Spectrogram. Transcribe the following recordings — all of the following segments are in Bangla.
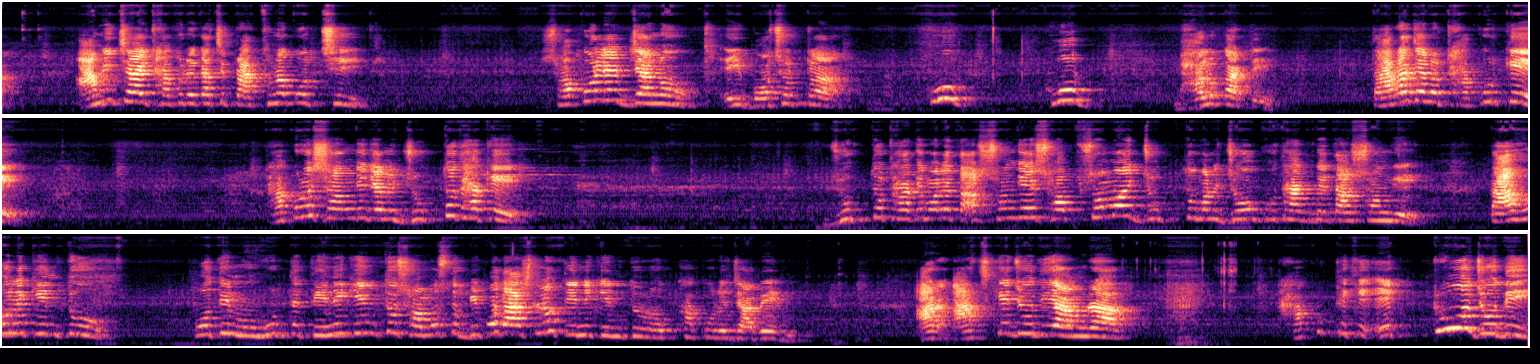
আমি চাই ঠাকুরের কাছে প্রার্থনা করছি, সকলের যেন এই বছরটা খুব খুব ভালো কাটে। তারা যেন ঠাকুরকে, ঠাকুরের সঙ্গে যেন যুক্ত থাকে যুক্ত থাকে মানে তার সঙ্গে সব সময় যুক্ত মানে যোগ থাকবে তার সঙ্গে। তাহলে কিন্তু প্রতি মুহূর্তে তিনি কিন্তু সমস্ত বিপদ আসলেও তিনি কিন্তু রক্ষা করে যাবেন। আর আজকে যদি আমরা ঠাকুর থেকে একটুও যদি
